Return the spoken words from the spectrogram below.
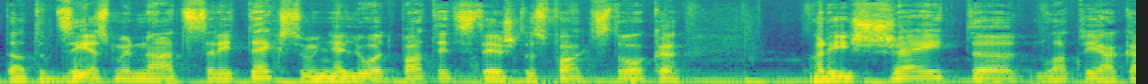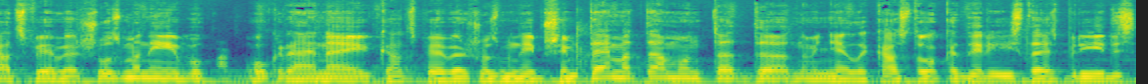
Tātad dziesma ir nācis arī teksts, un viņai ļoti paticis tieši tas fakts, to, ka arī šeit, uh, Latvijā, kāds pievērš uzmanību Ukraiņai, kāds pievērš uzmanību šim tematam, un tad uh, nu, viņai likās to, kad ir īstais brīdis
